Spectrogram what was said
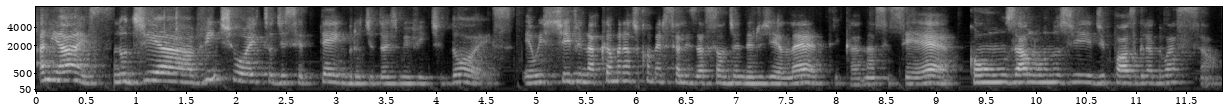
Aliás, no dia 28 de setembro de 2022, eu estive na Câmara de Comercialização de Energia Elétrica, na CCE, com uns alunos de, de pós-graduação,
